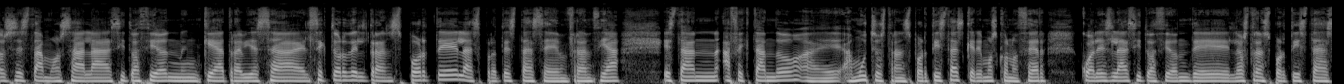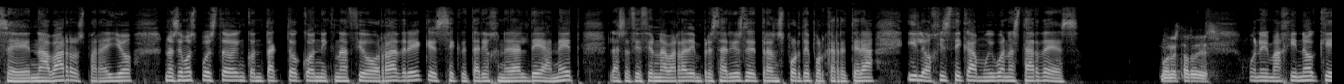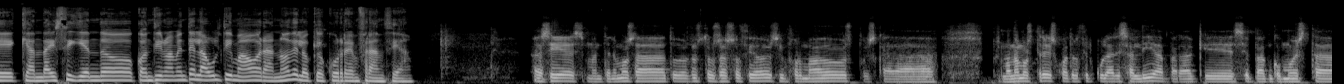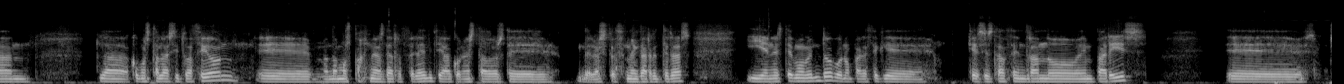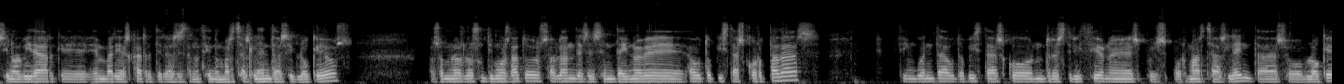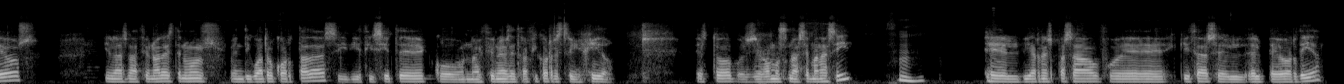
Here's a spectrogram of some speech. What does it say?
Estamos a la situación que atraviesa el sector del transporte. Las protestas en Francia están afectando eh, a, muchos transportistas. Queremos conocer cuál es la situación de los transportistas eh, navarros. Para ello nos hemos puesto en contacto con Ignacio Radre, que es secretario general de ANET, la Asociación Navarra de Empresarios de Transporte por Carretera y Logística. Muy buenas tardes. Buenas tardes. Bueno, imagino que, andáis siguiendo continuamente la última hora ¿no? de lo que ocurre en Francia. Así es, mantenemos a todos nuestros asociados informados, pues cada, pues mandamos tres, cuatro circulares al día para que sepan cómo están la, cómo está la situación. Eh, mandamos páginas de referencia con estados de, de, la situación de carreteras y en este momento, bueno, parece que, que se está centrando en París eh, sin olvidar que en varias carreteras están haciendo marchas lentas y bloqueos. Más o menos los últimos datos hablan de 69 autopistas cortadas, 50 autopistas con restricciones pues, por marchas lentas o bloqueos. Y en las nacionales tenemos 24 cortadas y 17 con acciones de tráfico restringido. Esto, pues llevamos una semana así. El viernes pasado fue quizás el peor día.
